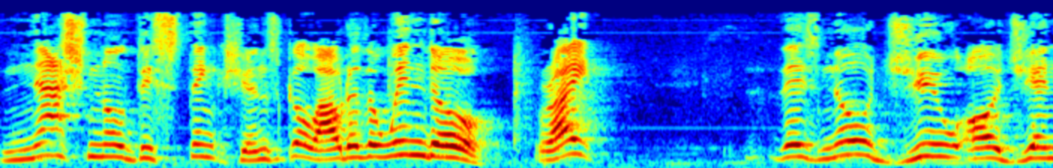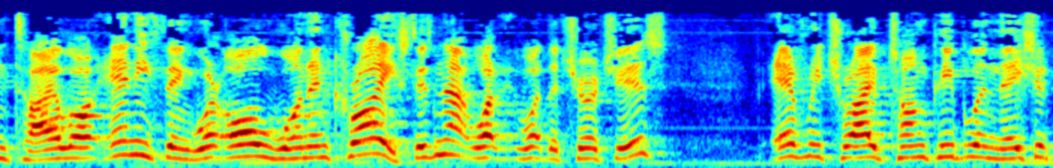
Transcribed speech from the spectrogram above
national distinctions go out of the window, right? There's no Jew or Gentile or anything. We're all one in Christ. Isn't that what, what the church is? Every tribe, tongue, people, and nation.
